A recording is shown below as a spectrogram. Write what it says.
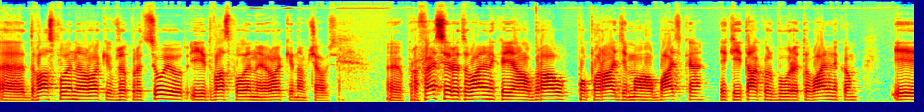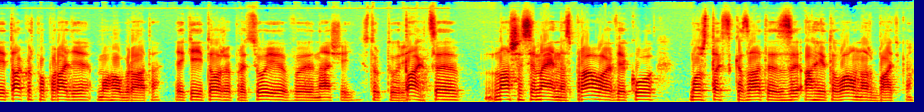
е, два з половиною роки вже працюю і два з половиною роки навчався. Е, Професію рятувальника я обрав по пораді мого батька, який також був рятувальником, і також по пораді мого брата, який теж працює в нашій структурі. Так, це наша сімейна справа, в яку, можна так сказати, загітував наш батько.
